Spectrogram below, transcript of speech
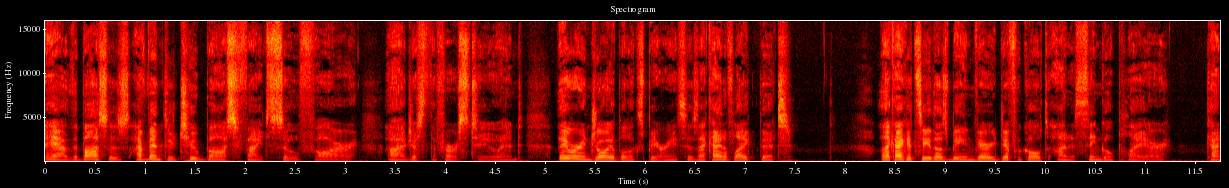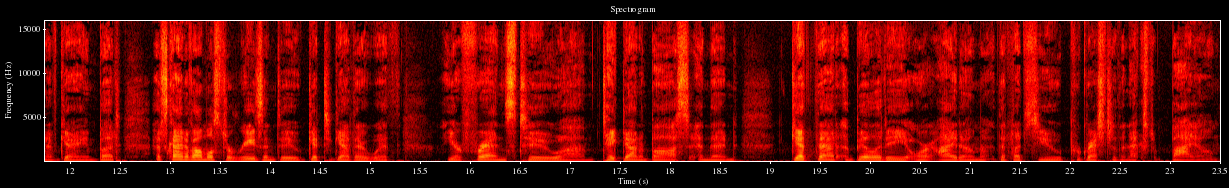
Yeah, the bosses. I've been through two boss fights so far, uh, just the first two, and they were enjoyable experiences. I kind of like that. Like I could see those being very difficult on a single player kind of game, but it's kind of almost a reason to get together with your friends to um, take down a boss and then get that ability or item that lets you progress to the next biome.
